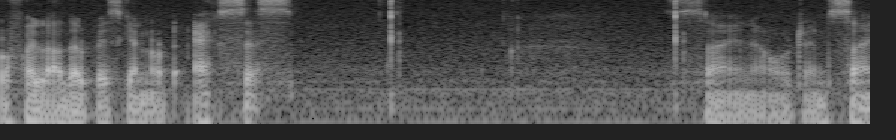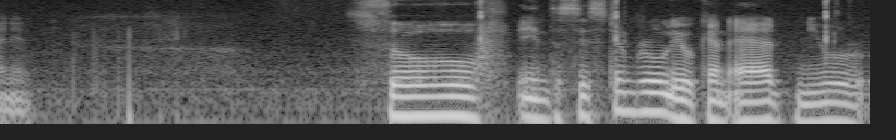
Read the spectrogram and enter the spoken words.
profile. Other page cannot access. Sign out and sign in so in the system role you can add new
